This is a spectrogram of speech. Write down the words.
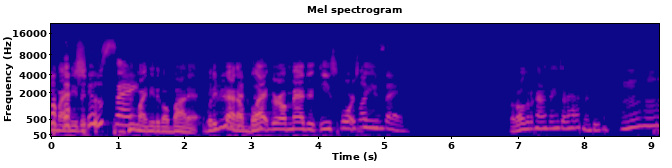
You what might need to you say? you might need to go buy that. But if you had a black girl magic esports what you team, say? so those are the kind of things that are happening, people. Mm-hmm.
